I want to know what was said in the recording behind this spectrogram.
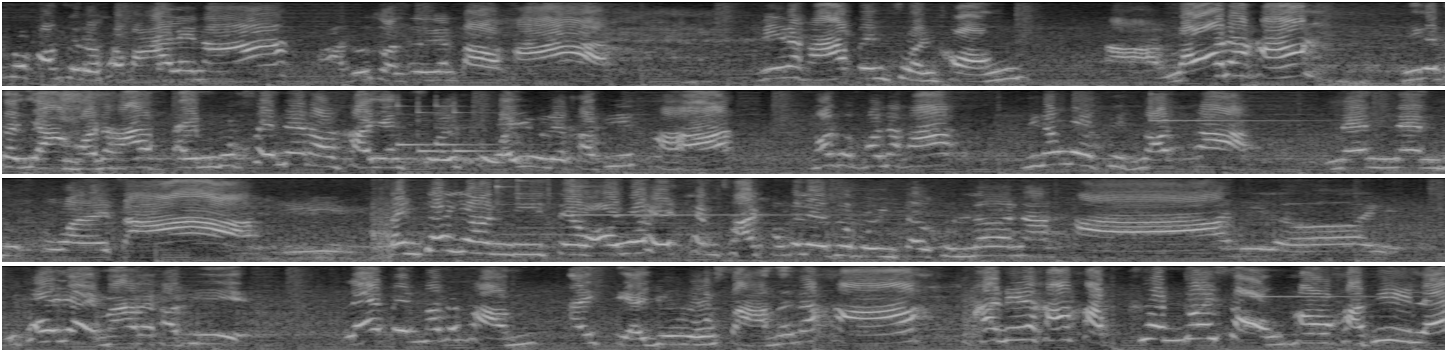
เพื่อความสะดวกสบายเลยนะอ่าดูส่วนอื่นกันต่อค่ะ นี่นะคะเป็นส่วนของอ่าล้อนะคะ นี่ก็จะยางเขานะคะเต็มทุกเส้นแน่นอนค่ะยังสวยๆอยู่เลยค่ะพี่ขาน็อตของเขานะคะ มีทั้งหมด 10น็อตค่ะแน่นๆทุกตัวเลยจ้า เป็นเครื่องยนต์ดีเซลโอเวอร์เฮดแคมชาร์จของเบลเทอร์โบอินเตอร์คูลเลอร์นะคะ นี่เลยวิโทใหญ่มากเลยค่ะพี่ และเป็นมาตรฐานไอเสียยูโร3เลยนะคะ คันนี้นะคะขับเคลื่อนด้วย2เพลาค่ะพี่และ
